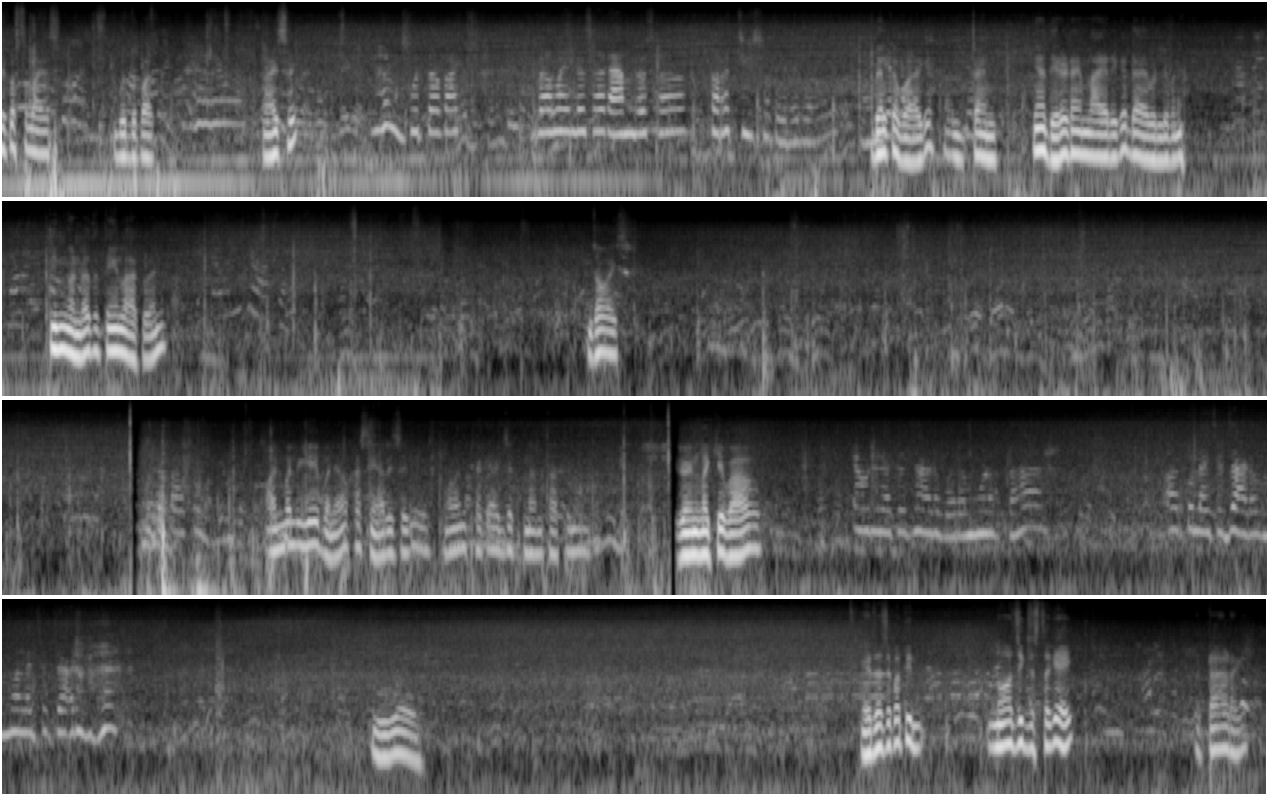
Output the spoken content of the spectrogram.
Ice कस्तो लाग्यो? Buddha park आइस बुद्ध पार्क रमाइलो छ राम्रो छ तर चिसो धेरै भयो। बेलुका भयो क्या अनि टाइम यहाँ धेरै टाइम लाग्यो अरे क्या ड्राइभरले पनि। तिन घन्टा त त्यहीँ लगाएको होइन। जाऊ आइस। अनि मैले यही भने हो खास यहाँ रहेछ कि? मलाई पनि ठ्याक्कै एक्ज्याक्ट नाम थाहा थिएन नि त। हिरोइनलाई के भयो? एउटालाई त जाडो भएर मुढाकार अर्कोलाई चाहिँ जाडो मलाई चाहिँ जाडो भयो हेर्दा चाहिँ कति नजिक जस्तो क्या है? टाढा क्या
